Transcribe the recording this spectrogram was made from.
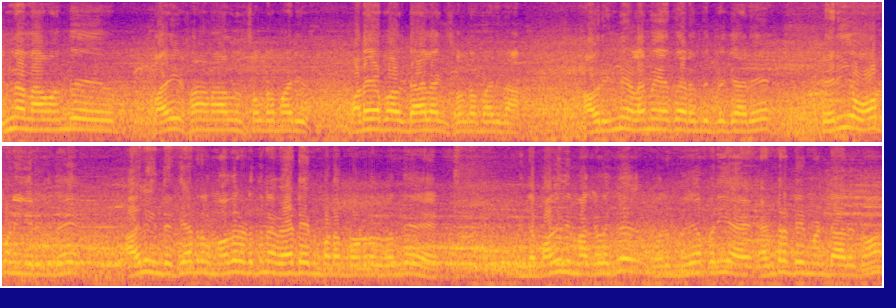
இன்னும் நான் வந்து வயசானாலும் சொல்கிற மாதிரி படையப்பால் டயலாக் சொல்கிற மாதிரி தான். அவர் இன்னும் இளமையாக தான் இருந்துட்டு இருக்காரு. பெரிய ஓப்பனிங் இருக்குது. அதுலேயும் இந்த தியேட்டரில் முதல் இடத்துல வேட்டையன் படம் போடுறது வந்து இந்த பகுதி மக்களுக்கு ஒரு மிகப்பெரிய என்டர்டெயின்மெண்ட்டாக இருக்கும்.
